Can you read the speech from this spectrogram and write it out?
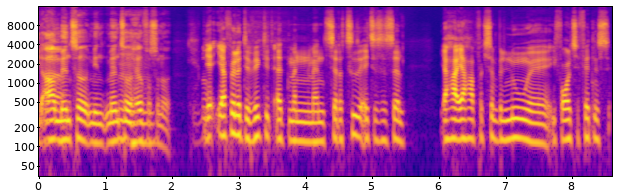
Dit Ja. eget mental, min mental Mm. health og sådan noget. Jeg, jeg føler, det er vigtigt, at man, man sætter tid af til sig selv. Jeg har, jeg har for eksempel nu, øh, i forhold til fitness,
